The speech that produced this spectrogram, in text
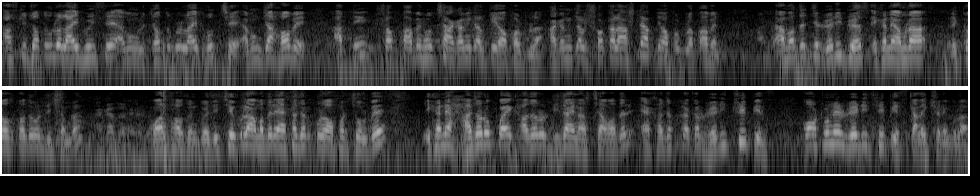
আজকে যতগুলো লাইভ হয়েছে এবং যতগুলো লাইভ হচ্ছে এবং যা হবে, আপনি সব পাবেন হচ্ছে আগামীকালকে অফারগুলো আগামীকাল সকালে আসলে আপনি অফারগুলো পাবেন। আমাদের যে রেডি ড্রেস এখানে আমরা কত- করে দিচ্ছি আমরা? ওয়ান থাউজেন্ড করে দিচ্ছি। এগুলো আমাদের এক হাজার করে অফার চলবে। এখানে হাজারো কয়েক হাজারো ডিজাইন আসছে আমাদের। এক হাজার টাকার রেডি থ্রি পিস কটনের রেডি থ্রি পিস কালেকশন এগুলো।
